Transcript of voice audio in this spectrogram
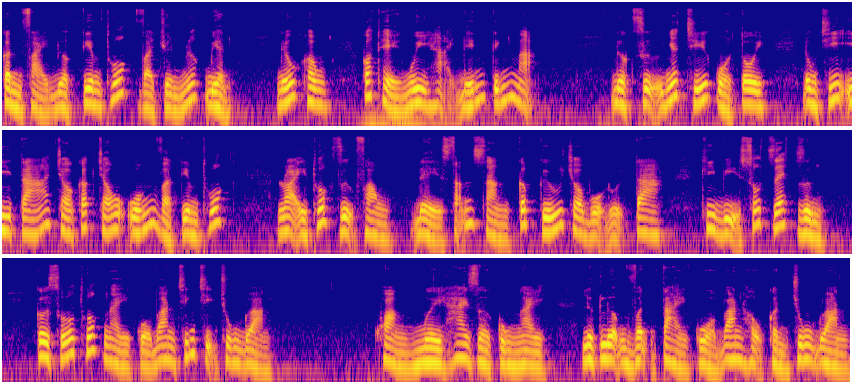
cần phải được tiêm thuốc và truyền nước biển. Nếu không, có thể nguy hại đến tính mạng. Được sự nhất trí của tôi, đồng chí y tá cho các cháu uống và tiêm thuốc, loại thuốc dự phòng để sẵn sàng cấp cứu cho bộ đội ta khi bị sốt rét rừng. Cơ số thuốc này của Ban Chính trị Trung đoàn Khoảng 12 giờ cùng ngày, lực lượng vận tải của Ban Hậu Cần Trung đoàn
